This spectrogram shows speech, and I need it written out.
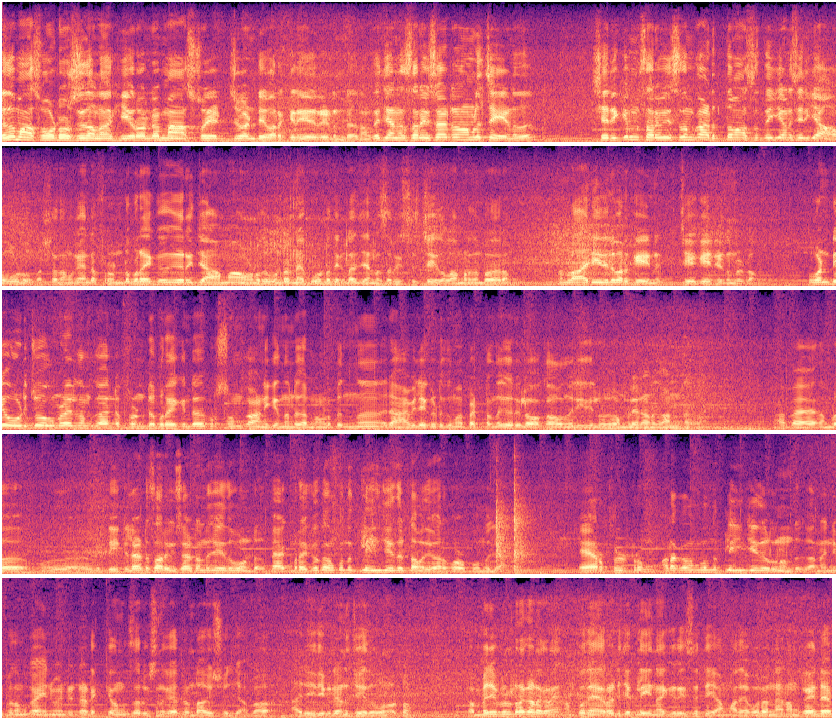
ഇത് mass Motors ഇതാണ്. ഹീറോന്റെ master edge വണ്ടി വർക്കിന് കയറിയിട്ടുണ്ട്. നമുക്ക് ജനറൽ സർവീസ് ആയിട്ടാണ് നമ്മൾ ചെയ്യണത്. ശരിക്കും സർവീസ് നമുക്ക് അടുത്ത മാസത്തേക്കാണ് ശരിക്കും ആവുള്ളൂ. പക്ഷെ നമുക്ക് അതിന്റെ ഫ്രണ്ട് ബ്രേക്ക് കയറി ജാം ആവണത് കൊണ്ട് തന്നെ കൂട്ടത്തിൽ ജനറൽ സർവീസ് ചെയ്തോളാം പറഞ്ഞ പ്രകാരം നമ്മൾ ആ രീതിയിൽ വർക്ക് ചെയ്യുന്ന ചെയ്- കയറ്റിയിട്ടുണ്ട് കേട്ടോ. വണ്ടി ഓടിച്ചു പോകുമ്പോഴായാലും നമുക്ക് അതിന്റെ ഫ്രണ്ട് ബ്രേക്കിന്റെ പ്രശ്നം കാണിക്കുന്നുണ്ട്. കാരണം നമ്മളിപ്പോൾ ഇന്ന് രാവിലേക്ക് എടുക്കുമ്പോൾ പെട്ടെന്ന് കയറി ലോക്കാവുന്ന രീതിയിലുള്ള ആണ് കാണുന്നത്. അപ്പോൾ നമ്മൾ ഡീറ്റെയിൽ ആയിട്ട് സർവീസ് ആയിട്ട് തന്നെ ചെയ്ത് പോകുന്നുണ്ട്. ബാക്ക് ബ്രേക്കൊക്കെ നമുക്കൊന്ന് ക്ലീൻ ചെയ്തിട്ടാൽ മതി വേറെ കുഴപ്പമൊന്നുമില്ല. എയർ ഫിൽറ്ററും അടക്കം നമ്മളൊന്ന് ക്ലീൻ ചെയ്ത് ഇടുന്നുണ്ട്. കാരണം ഇനിയിപ്പോൾ നമുക്ക് അതിന് വേണ്ടിയിട്ട് ഇടയ്ക്ക് നമുക്ക് സർവീസിന് കയറ്റേണ്ട ആവശ്യമില്ല. അപ്പോൾ ആ രീതിയിൽ കൂടെയാണ് ചെയ്ത് പോകുന്നത് കേട്ടോ. കമ്പനി ഫിൽറ്റർ കിടക്കണേ നമുക്കൊന്ന് എയർ അടിച്ച് ക്ലീൻ ആക്കി റീസെറ്റ് ചെയ്യാം. അതേപോലെ തന്നെ നമുക്ക് അതിന്റെ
